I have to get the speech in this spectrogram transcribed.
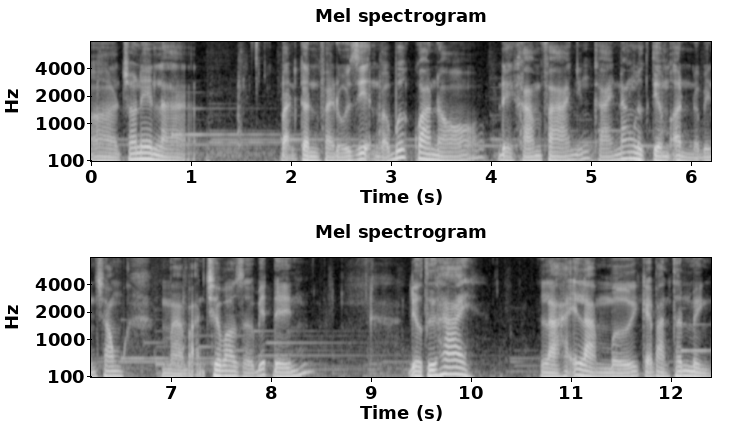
À, cho nên là bạn cần phải đối diện và bước qua nó để khám phá những cái năng lực tiềm ẩn ở bên trong mà bạn chưa bao giờ biết đến. Điều thứ hai là hãy làm mới cái bản thân mình.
